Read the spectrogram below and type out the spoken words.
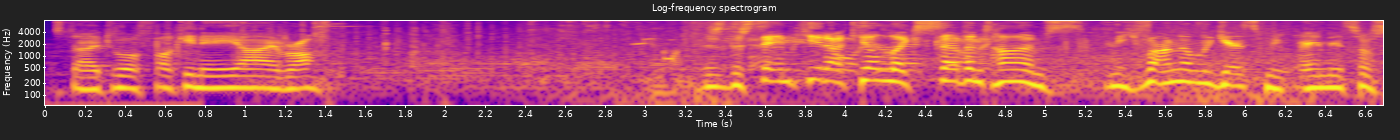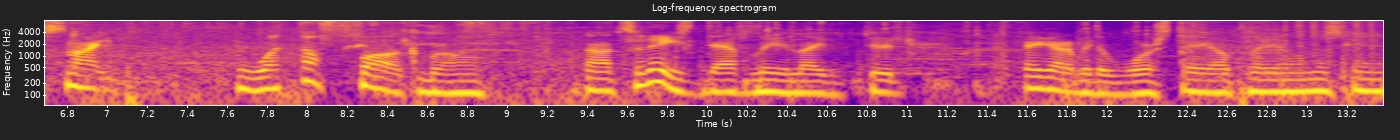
Just died to a fucking AI, bro. This is the same kid I killed like seven times, and he finally gets me, and it's a snipe. What the fuck, bro? Nah, today's definitely like, dude, they gotta be the worst day I'll play on this game.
